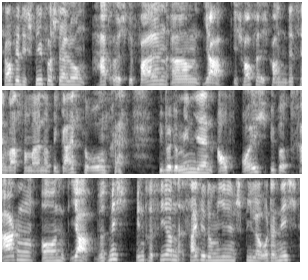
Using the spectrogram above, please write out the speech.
Ich hoffe, die Spielvorstellung hat euch gefallen. Ähm, ja, ich hoffe, ich konnte ein bisschen was von meiner Begeisterung über Dominion auf euch übertragen. Und ja, würde mich interessieren, seid ihr Dominion-Spieler oder nicht?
